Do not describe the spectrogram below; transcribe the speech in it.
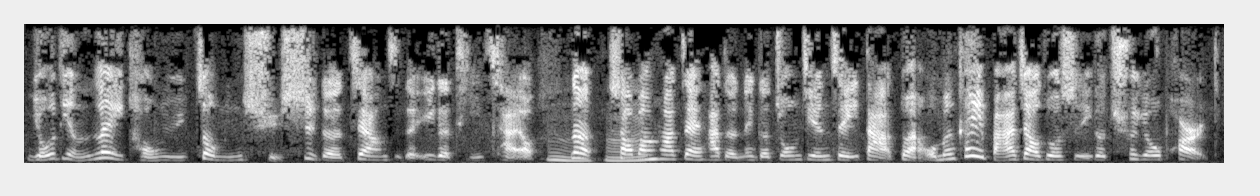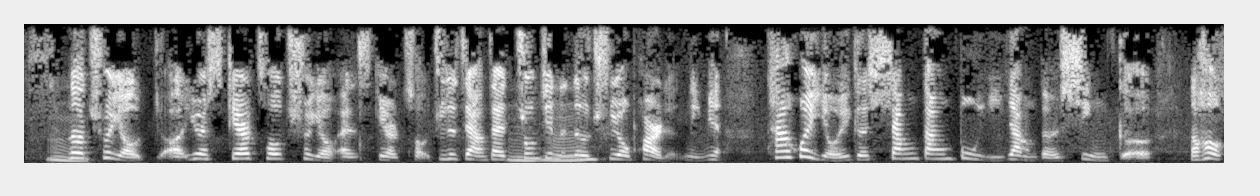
有点类同于奏鸣曲式的这样子的一个题材哦。那肖邦他在他的那个中间这一大段，我们可以把它叫做是一个 trio part。那 trio 呃，因为 scherzo trio and scherzo 就是这样，在中间的那个 trio part 里面。它会有一个相当不一样的性格，然后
